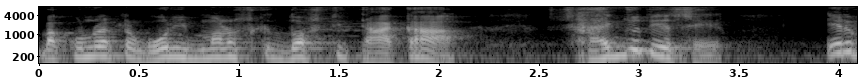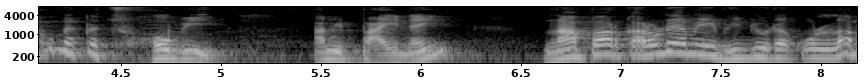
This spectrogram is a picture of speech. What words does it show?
বা কোনো একটা গরিব মানুষকে দশটি টাকা সাহায্য দিয়েছে, এরকম একটা ছবি আমি পাই নাই। না পাওয়ার কারণে আমি এই ভিডিওটা করলাম।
